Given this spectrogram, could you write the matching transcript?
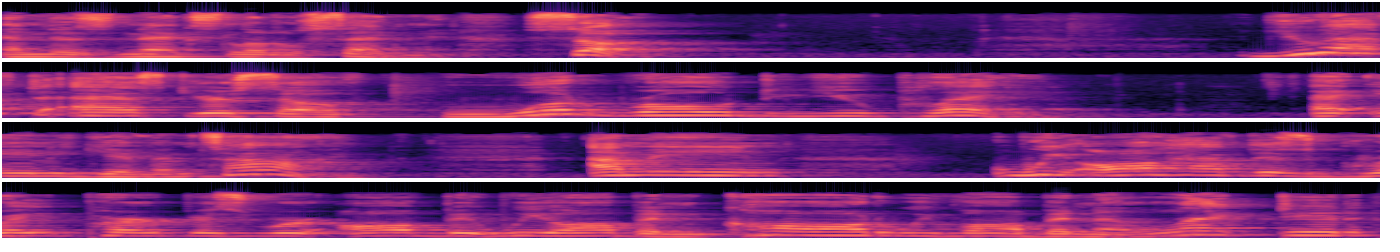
in this next little segment. So, you have to ask yourself, what role do you play at any given time? I mean, we all have this great purpose. We're all been, we all been called. We've all been elected.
